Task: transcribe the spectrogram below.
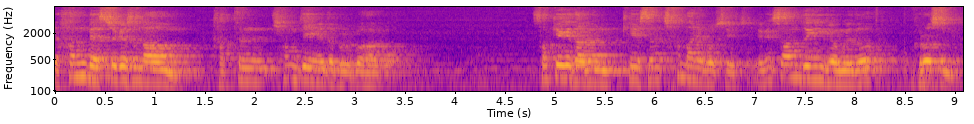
한 뱃속에서 나온 같은 형제임에도 불구하고 성격이 다른 케이스는 참 많이 볼 수 있죠. 여기 쌍둥이인 경우에도 그렇습니다.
